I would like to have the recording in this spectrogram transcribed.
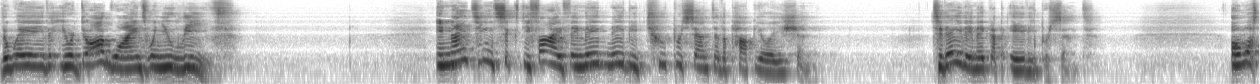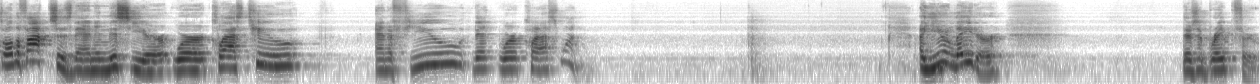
the way that your dog whines when you leave. In 1965, they made maybe 2% of the population. Today, they make up 80%. Almost all the foxes then in this year were class two and a few that were class one. A year later, there's a breakthrough.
